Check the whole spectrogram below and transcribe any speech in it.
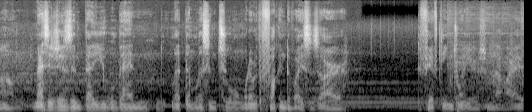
um, messages that you will then let them listen to on whatever the fucking devices are 15, 20 years from now, alright?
